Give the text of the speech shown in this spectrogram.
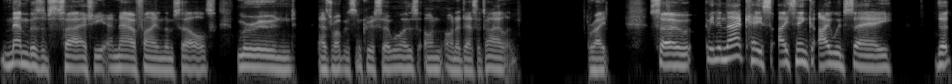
members of society and now find themselves marooned as Robinson Crusoe was on, on a desert island. Right. So, I mean, in that case, I think I would say that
